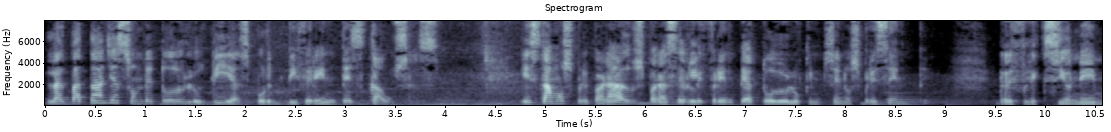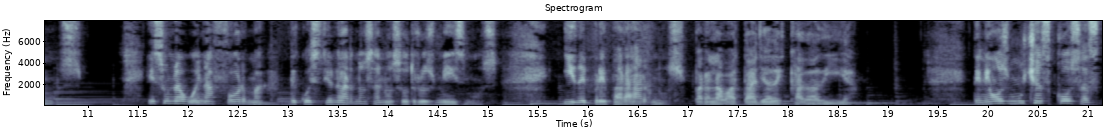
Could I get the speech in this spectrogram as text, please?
Las batallas son de todos los días por diferentes causas. ¿Estamos preparados para hacerle frente a todo lo que se nos presente? Reflexionemos. Es una buena forma de cuestionarnos a nosotros mismos y de prepararnos para la batalla de cada día. Tenemos muchas cosas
